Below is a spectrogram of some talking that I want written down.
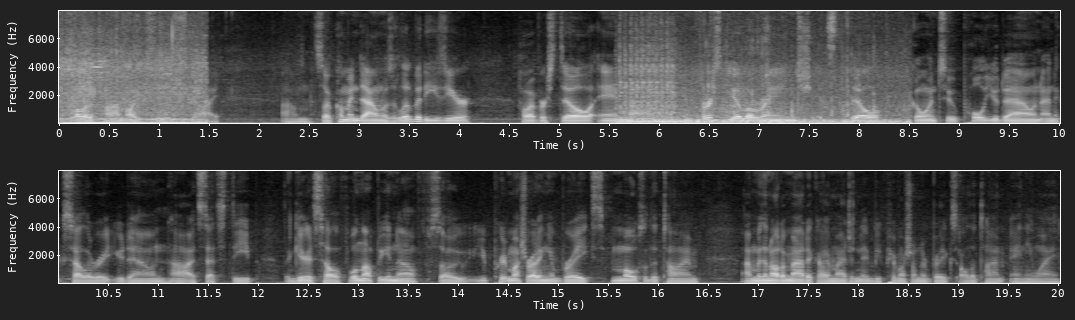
A lot of the time, all you see is sky. Um, so coming down was a little bit easier. However, still in, uh, in first gear low range, it's still going to pull you down and accelerate you down. Uh, it's that steep. The gear itself will not be enough, so you're pretty much riding your brakes most of the time. Um, with an automatic, I imagine it'd be pretty much on the brakes all the time anyway.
